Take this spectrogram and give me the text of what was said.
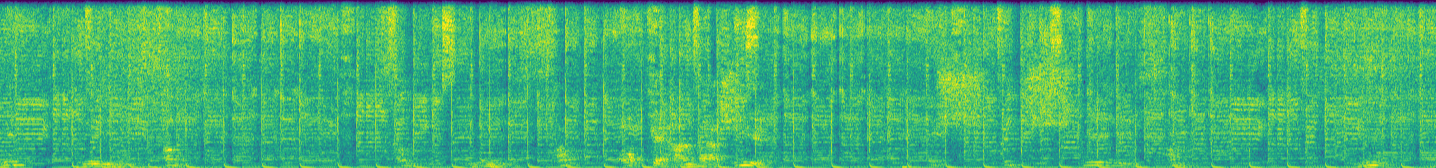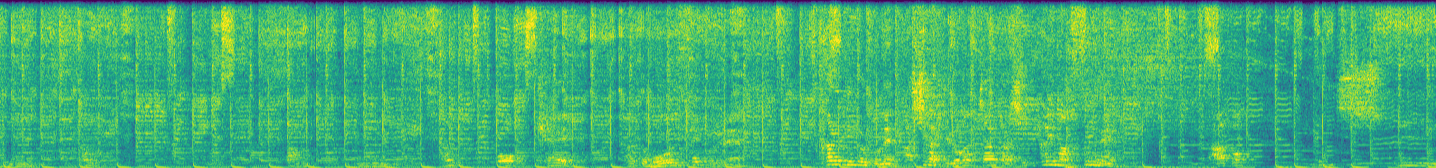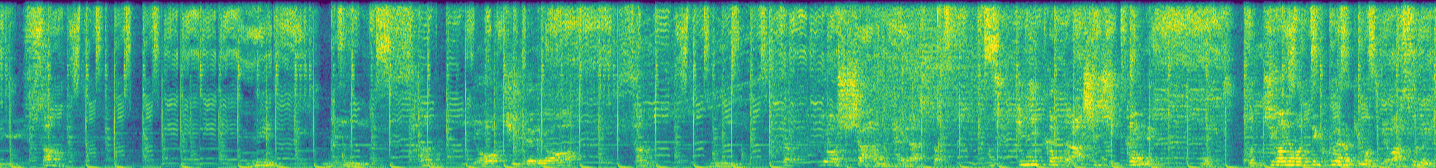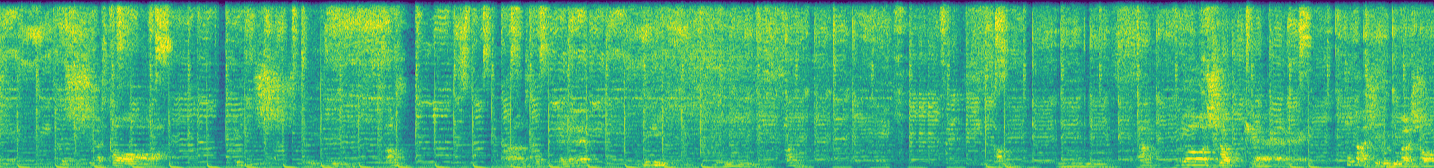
2 2 3 3 2 3 OK 反対足。よし。1オッケーあともう1セットね疲れてくるとね足が広がっちゃうからしっかりまっすぐねスタート123 2, よく効いてるよ323よっしゃ反対ラストもし筋肉かったら足しっかりねもうこっち側に持っていくぐらいの気持ちでまっすぐにしてラスト123バランスとって2、2、3、3、2、3、よし、オッケー。ちょっと足振りましょう。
